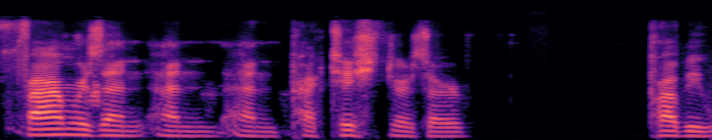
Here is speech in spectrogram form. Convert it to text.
farmers and, and, and practitioners are probably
